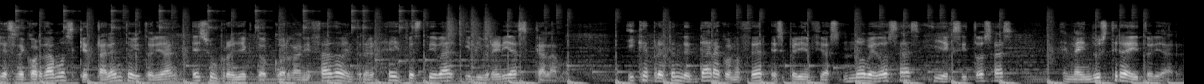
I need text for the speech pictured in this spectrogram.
Les recordamos que Talento Editorial es un proyecto coorganizado entre el Hey Festival y Librerías Cálamo y que pretende dar a conocer experiencias novedosas y exitosas en la industria editorial.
